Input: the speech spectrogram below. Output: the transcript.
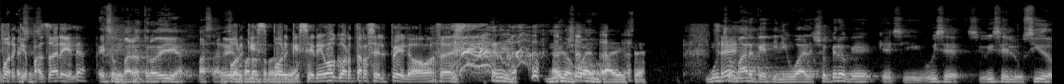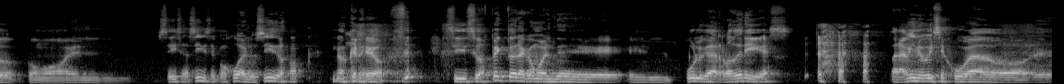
porque Pasarela. Eso para otro día, Pasarela. Porque, porque se negó a cortarse el pelo, vamos a ver. no lo cuenta, dice. Mucho marketing igual. Yo creo que, si, hubiese, si hubiese lucido como el. ¿Se dice así? ¿Se conjuga lucido? No creo. Si su aspecto era como el de el Pulga Rodríguez, para mí no hubiese jugado eh,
